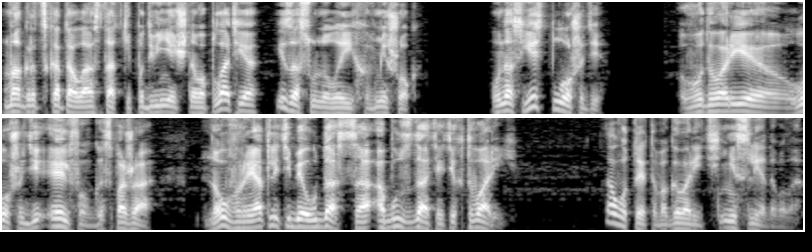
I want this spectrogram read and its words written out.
Маград скатала остатки подвенечного платья и засунула их в мешок. «У нас есть лошади?» «Во дворе лошади эльфов, госпожа, но вряд ли тебе удастся обуздать этих тварей». А вот этого говорить не следовало.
